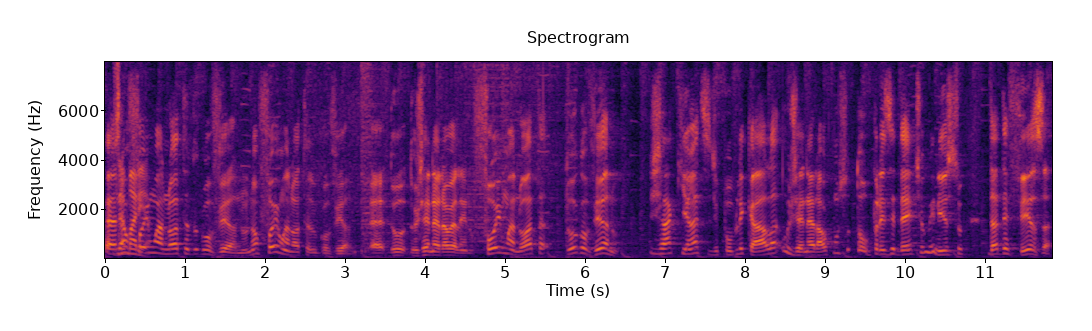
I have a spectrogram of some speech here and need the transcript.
é, não Maria. foi uma nota do governo, não foi uma nota do governo, é, do, do general Heleno, foi uma nota do governo, já que antes de publicá-la, o general consultou o presidente e o ministro da Defesa.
